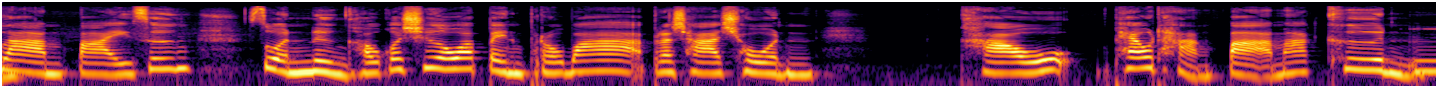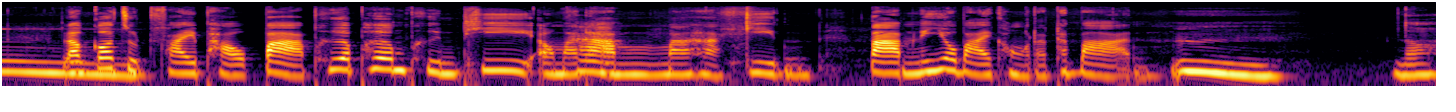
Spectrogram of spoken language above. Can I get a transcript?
กลามไป ซึ่งส่วนหนึ่งเขาก็เชื่อว่าเป็นเพราะว่าประชาชนเขาแผ้วถางป่ามากขึ้นอืมแล้วก็จุดไฟเผาป่าเพื่อเพิ่มพื้นที่เอามาค่ะทำมาหากิน ตามนโยบายของรัฐบาล อืมเนาะ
